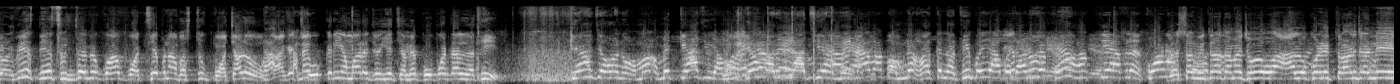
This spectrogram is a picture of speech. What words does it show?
એકવીસ દેશ સુધી અમે કોઈ પણ આ વસ્તુ પહોંચાડો ના, કારણ કે છોકરી અમારે જોઈએ છે અમે પોપટલ નથી ક્યાં જવાનું અમે અમે ક્યાં જઈએ અમે કેમ વર્ગના છીએ અમે અમને હક નથી ભાઈ આ બધાનો કેમ હક છે આપણે કોણ દર્શક મિત્રો તમે જોયું આ લોકોની ત્રણ જણની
